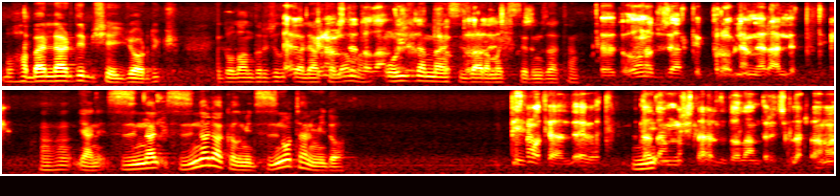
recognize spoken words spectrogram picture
Bu haberlerde bir şey gördük. Dolandırıcılıkla Evet, alakalı ama o yüzden ben sizi aramak istedim zaten. Evet, Onu düzelttik, problemleri hallettik. Hı hı. Yani sizinle sizinle alakalı mıydı? Sizin otel miydi o? Bizim otelde evet. Ne- Dadanmışlardı dolandırıcılar ama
